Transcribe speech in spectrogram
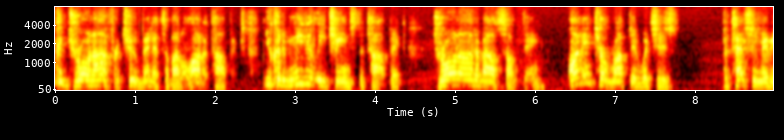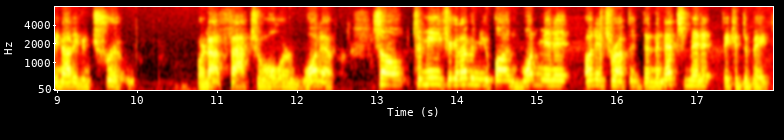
could drone on for two minutes about a lot of topics. You could immediately change the topic, drone on about something uninterrupted, which is potentially maybe not even true or not factual or whatever. So to me, if you're gonna have a mute button, one minute uninterrupted, then the next minute they could debate.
